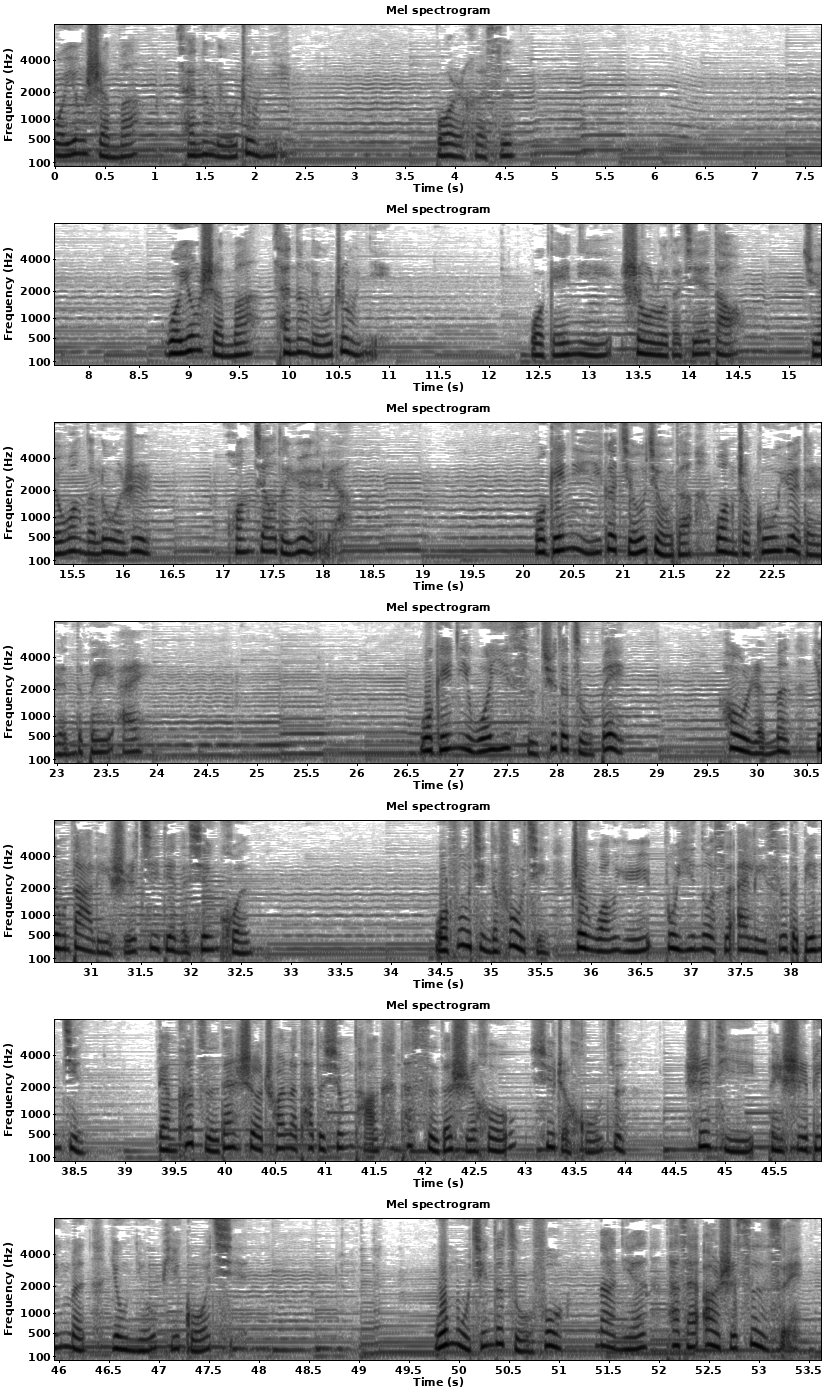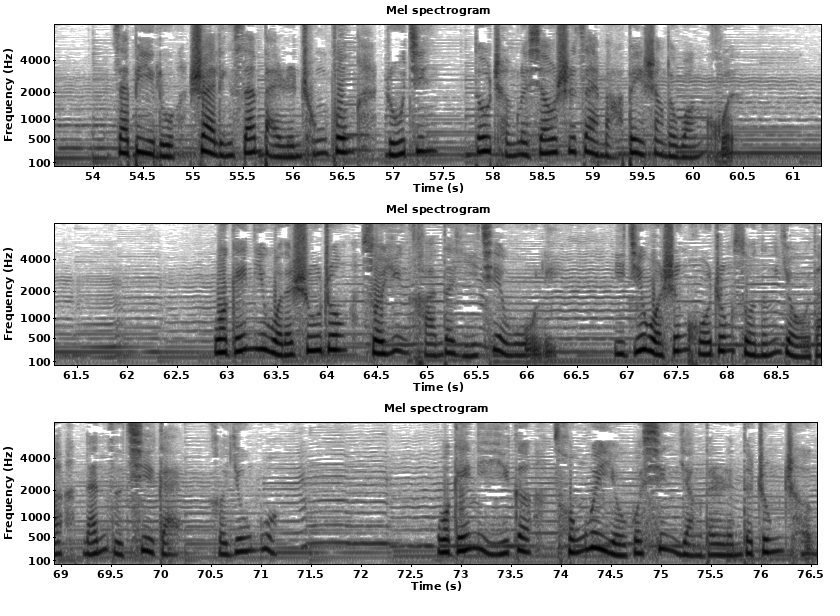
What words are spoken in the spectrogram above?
我用什么才能留住你，博尔赫斯？我用什么才能留住你？我给你瘦落的街道，绝望的落日，荒郊的月亮。我给你一个久久的望着孤月的人的悲哀。我给你我已死去的祖辈。后人们用大理石祭奠的先魂。我父亲的父亲阵亡于布宜诺斯艾利斯的边境，两颗子弹射穿了他的胸膛。他死的时候蓄着胡子，尸体被士兵们用牛皮裹起。我母亲的祖父那年他才二十四岁，在秘鲁率领三百人冲锋，如今。都成了消失在马背上的亡魂。我给你我的书中所蕴含的一切物理，以及我生活中所能有的男子气概和幽默。我给你一个从未有过信仰的人的忠诚。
